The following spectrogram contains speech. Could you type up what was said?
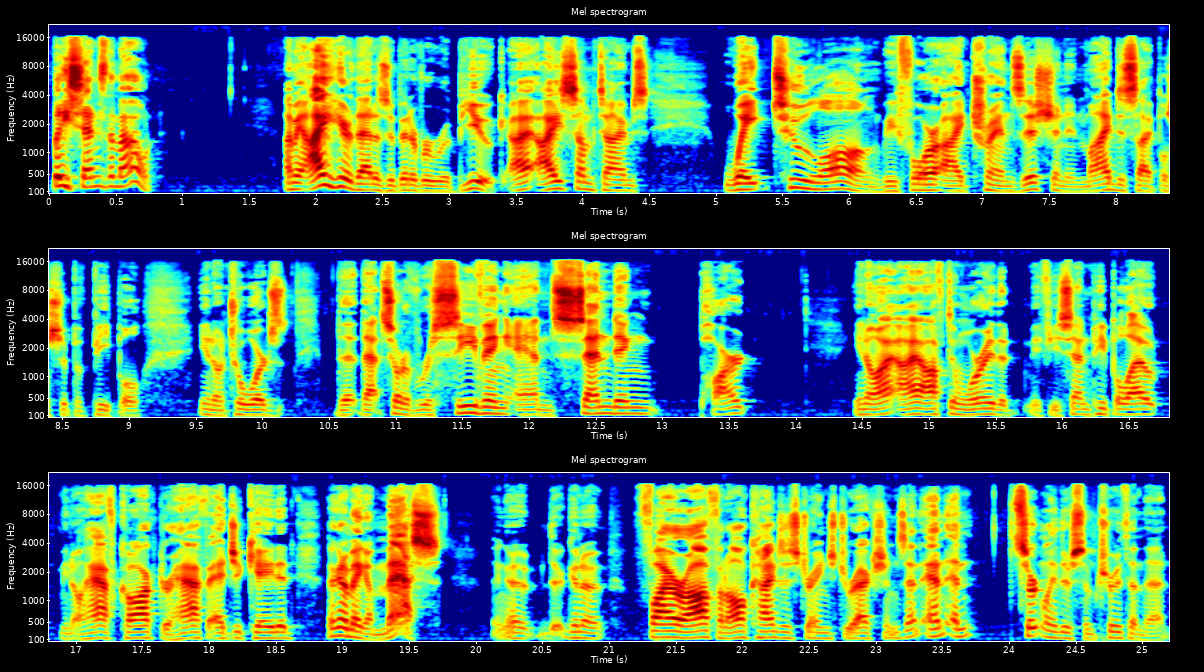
But he sends them out. I mean, I hear that as a bit of a rebuke. I, I sometimes wait too long before I transition in my discipleship of people, you know, towards the, that sort of receiving and sending part. You know, I, I often worry that if you send people out, you know, half cocked or half educated, they're going to make a mess. They're going to they're going to fire off in all kinds of strange directions, and and and certainly there's some truth in that.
